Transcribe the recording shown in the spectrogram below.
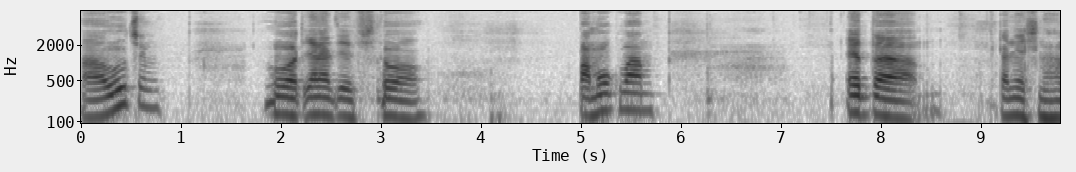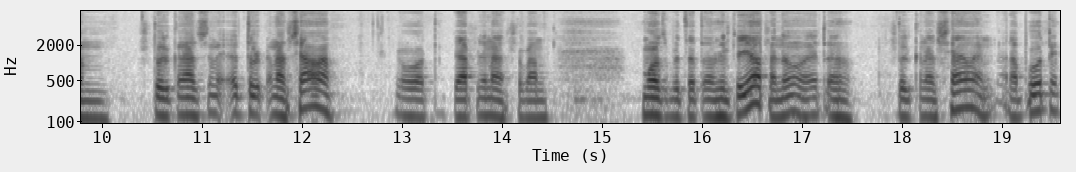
а, лучшим. Вот, я надеюсь, что помог вам. Это, конечно, только, нач только начало. Вот, я понимаю, что вам, может быть, это неприятно, но это только начало работы.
